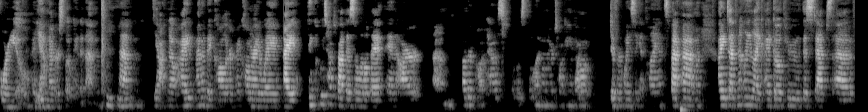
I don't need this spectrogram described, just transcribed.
for you if Yeah. you've never spoken to them. Mhm. Um, yeah, no, I, I'm a big caller. I call right away. I think we talked about this a little bit in our um, other podcast. What was the one when we were talking about different ways to get clients? But um, I definitely like I go through the steps of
